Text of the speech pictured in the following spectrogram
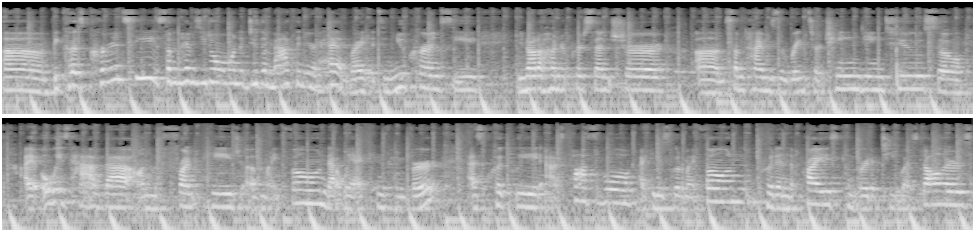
um, because currency, sometimes you don't want to do the math in your head, right? It's a new currency, you're not 100% sure. Um, sometimes the rates are changing too. So I always have that on the front page of my phone. That way I can convert as quickly as possible. I can just go to my phone, put in the price, convert it to US dollars,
